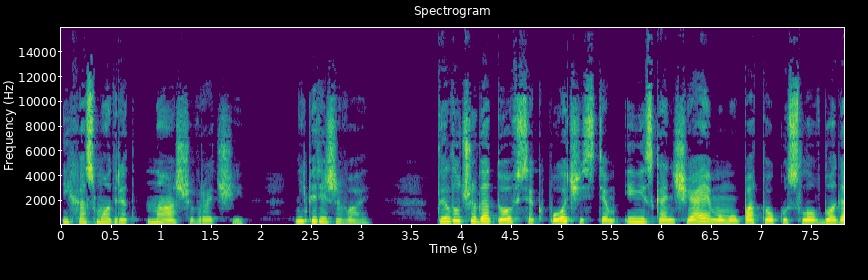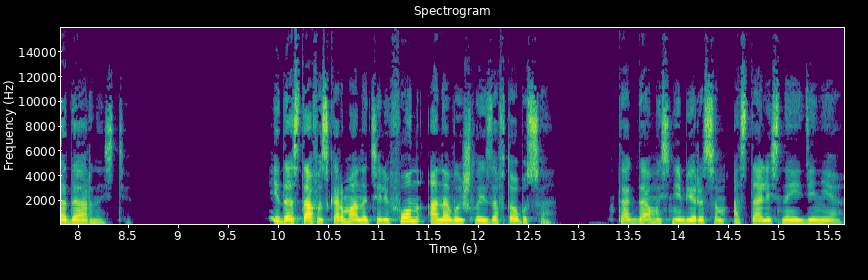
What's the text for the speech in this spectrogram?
Их осмотрят наши врачи. Не переживай. Ты лучше готовься к почестям и нескончаемому потоку слов благодарности. И, достав из кармана телефон, она вышла из автобуса. Тогда мы с Небиросом остались наедине.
